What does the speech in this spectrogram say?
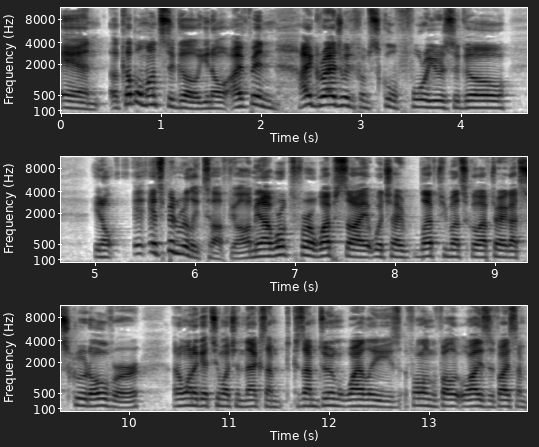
And a couple months ago, you know, I've been I graduated from school four years ago. You know, it, has been really tough, y'all. I mean, I worked for a website which I left two months ago after I got screwed over. I don't want to get too much in that because I'm because I'm doing Wiley's following Wiley's advice. I'm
